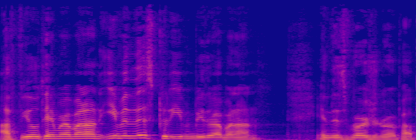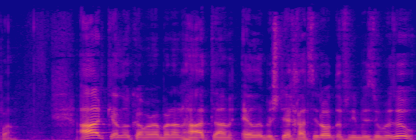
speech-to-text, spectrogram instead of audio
Afil Tem Rabbanan, even this could even be the Rabbanan in this version of Papa. Ad kan lo Rabbanan hatam ele chatzirot lefnim mezu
